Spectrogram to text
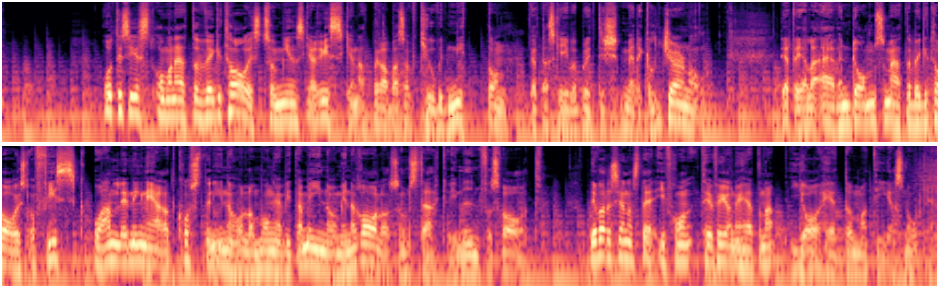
Och till sist, om man äter vegetariskt så minskar risken att drabbas av covid-19. Detta skriver British Medical Journal. Detta gäller även de som äter vegetariskt och fisk och anledningen är att kosten innehåller många vitaminer och mineraler som stärker immunförsvaret. Det var det senaste ifrån TV4 Nyheterna. Jag heter Mattias Nordgren.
